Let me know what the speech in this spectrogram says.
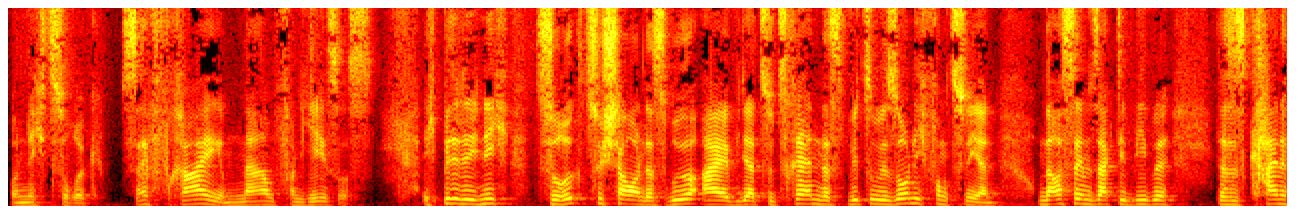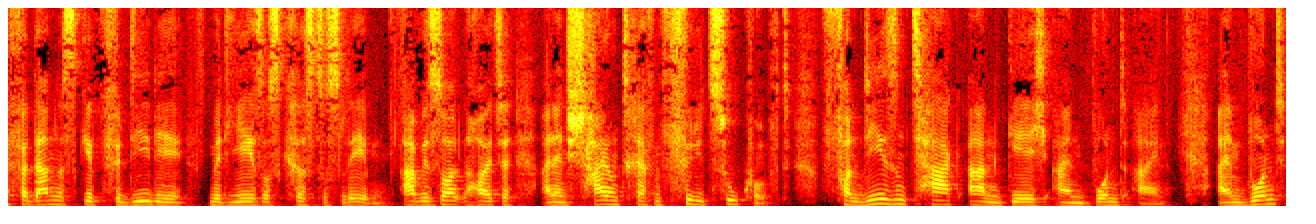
und nicht zurück. Sei frei im Namen von Jesus. Ich bitte dich nicht, zurückzuschauen, das Rührei wieder zu trennen. Das wird sowieso nicht funktionieren. Und außerdem sagt die Bibel, dass es keine Verdammnis gibt für die, die mit Jesus Christus leben. Aber wir sollten heute eine Entscheidung treffen für die Zukunft. Von diesem Tag an gehe ich einen Bund ein. Einen Bund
